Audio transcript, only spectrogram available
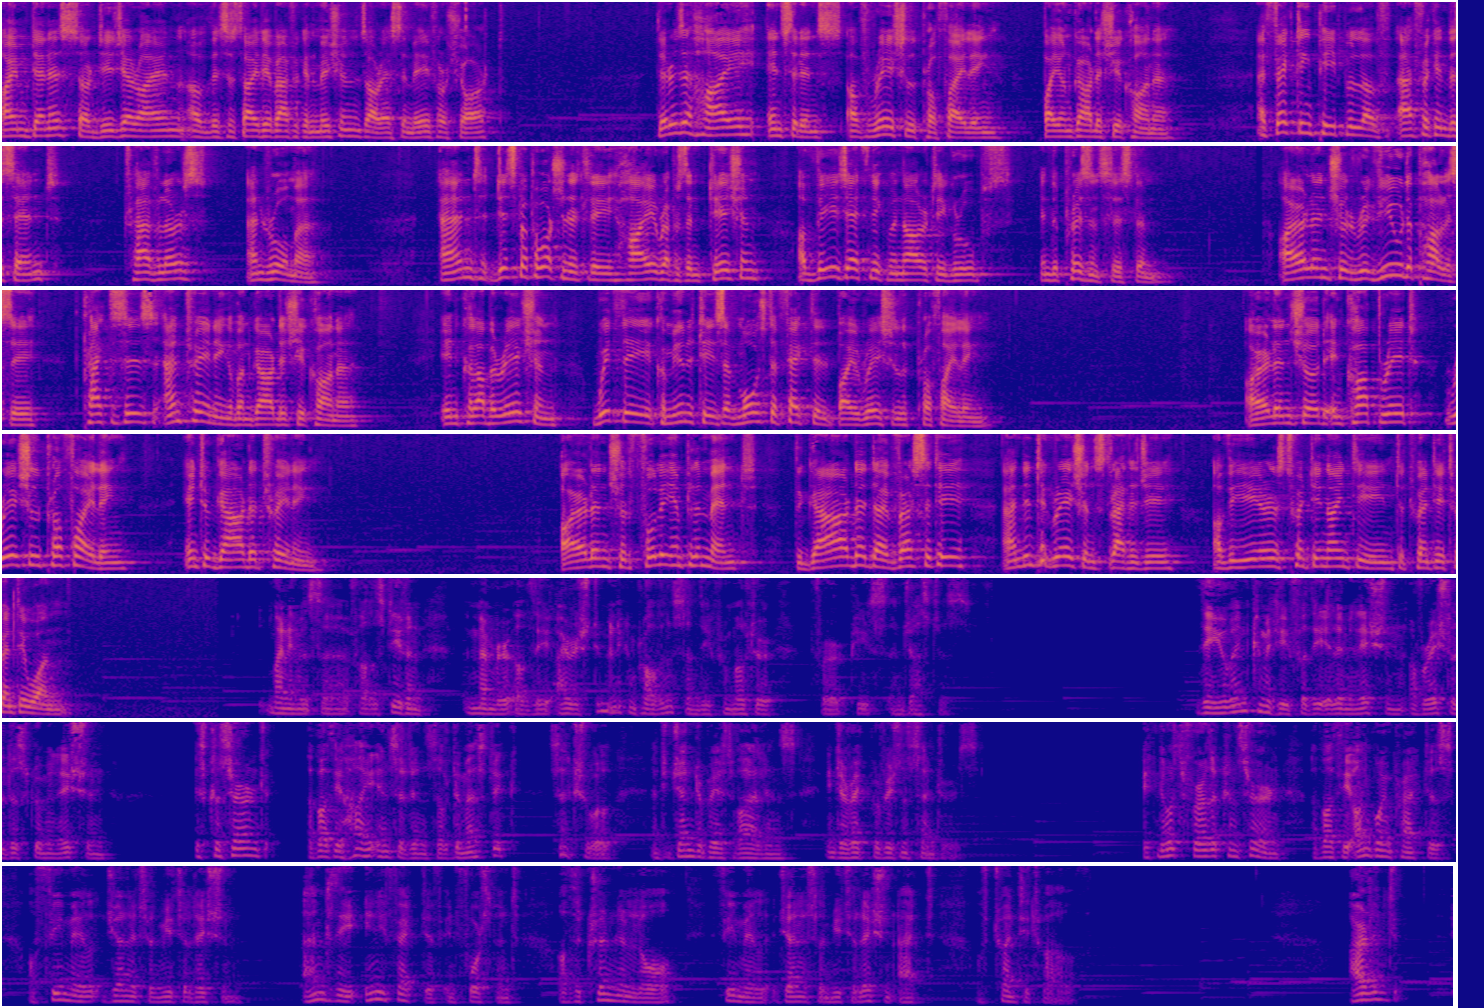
I'm Dennis, or DJ Ryan, of the Society of African Missions, or SMA for short. There is a high incidence of racial profiling by An Garda Síochána, affecting people of African descent, travellers, and Roma, and disproportionately high representation of these ethnic minority groups in the prison system. Ireland should review the policy, practices, and training of Garda Síochána in collaboration with the communities of most affected by racial profiling. Ireland should incorporate racial profiling into Garda training. Ireland should fully implement the Garda diversity and integration strategy of the years 2019 to 2021. My name is uh, Father Stephen, a member of the Irish Dominican Province and the promoter for peace and justice. The UN Committee for the Elimination of Racial Discrimination is concerned about the high incidence of domestic, sexual, and gender based violence in direct provision centres. It notes further concern about the ongoing practice of female genital mutilation and the ineffective enforcement of the criminal law Female Genital Mutilation Act of 2012. Ireland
